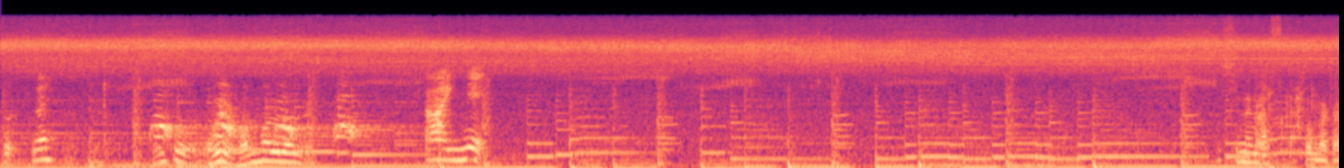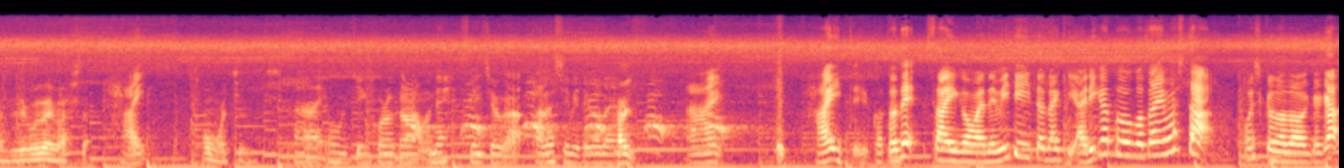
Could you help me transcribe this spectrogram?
そうですね本当お目まん丸だね。はいね。閉めますそんな感じでございました。かはい。ももちんでしはいももちんこれからもね成長が楽しみでございたます。はい。はい。はい、ということで、最後まで見ていただきありがとうございました。もしこの動画が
